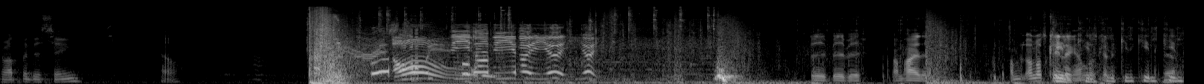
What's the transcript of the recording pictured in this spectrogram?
What with the sing? No. Oh! Oj, oj, oj, oj, oj! B, B, B. I'm hiding. I'm, I'm not Kill, killing, I'm kill, not kill, killing. kill, kill, kill.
